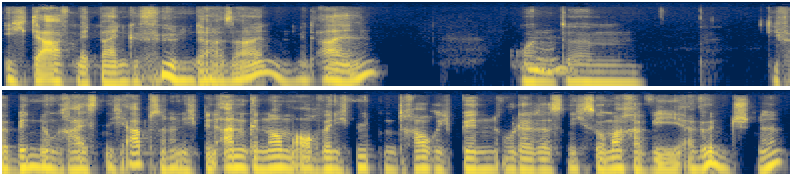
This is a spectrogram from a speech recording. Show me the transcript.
ich darf mit meinen Gefühlen da sein, mit allen. Und mhm. ähm, die Verbindung reißt nicht ab, sondern ich bin angenommen, auch wenn ich wütend, traurig bin oder das nicht so mache, wie erwünscht. Ne?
